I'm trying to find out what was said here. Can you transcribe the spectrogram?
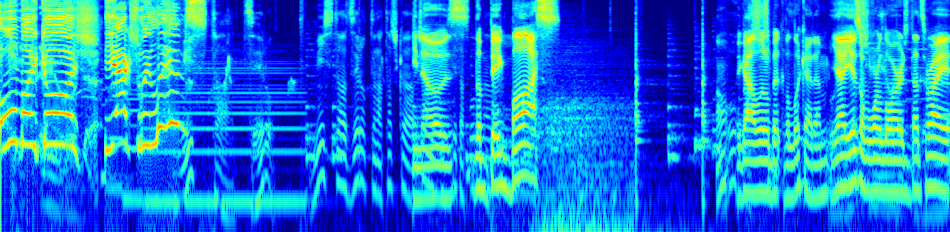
Oh my gosh! He actually lives! He knows. The big boss! Oh, we got a little bit of a look at him. Yeah, he is a warlord. That's right.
